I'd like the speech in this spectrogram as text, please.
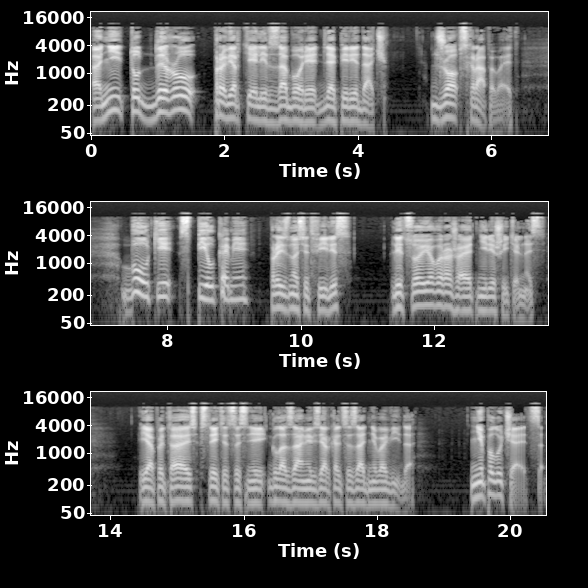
Они тут дыру провертели в заборе для передач. Джо всхрапывает. «Булки с пилками», — произносит Филлис. Лицо ее выражает нерешительность. Я пытаюсь встретиться с ней глазами в зеркальце заднего вида. Не получается.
